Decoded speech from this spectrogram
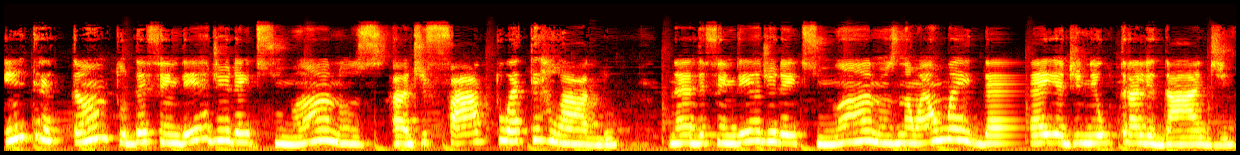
Entretanto, defender direitos humanos, ah, de fato, é ter lado. Né? Defender direitos humanos não é uma ideia de neutralidade,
